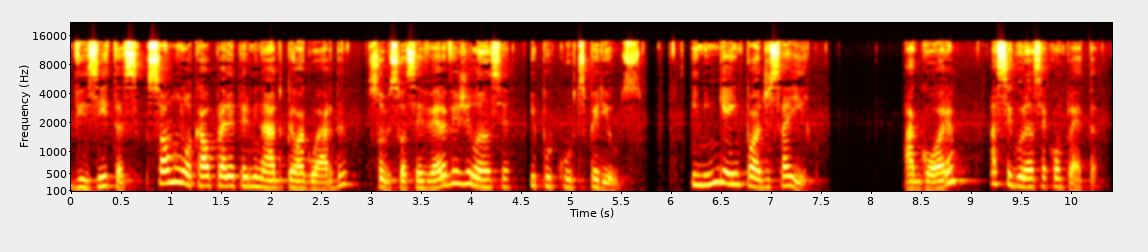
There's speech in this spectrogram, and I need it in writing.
Visitas só no local pré-determinado pela guarda, sob sua severa vigilância e por curtos períodos. E ninguém pode sair. Agora, a segurança é completa.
